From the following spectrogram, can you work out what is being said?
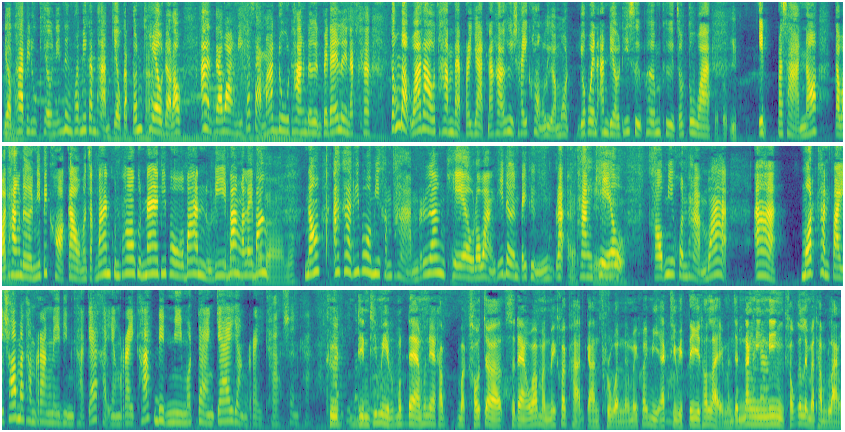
เดี๋ยวพาไปดูเคลนิดนึงเพราะมีคำถามเกี่ยวกับต้นเคลเดี๋ยวเราอะระหว่างนี้ก็สามารถดูทางเดินไปได้เลยนะคะ ต้องบอกว่าเราทำแบบประหยัดนะคะ คือใช้ของเหลือหมด ยกเว้นอันเดียวที่ซื้อเพิ่มคือเจ้าตัวตัวอิด อิดประสานเนาะแต่ว่าทางเดินนี่ไปขอเก่ามาจากบ้านคุณพ่อคุณแม่พี่โพบ้านหนูดีบ้างอะไรบ้างธรรมดเนอะ เนาะอะค่ะพี่โพมีคำถามเรื่องเคลระหว่างที่เดินไปถึงระอะทางเคเคลลเขามีคนถามว่า อ่า มดคันไฟชอบมาทำรังในดินค่ะ แก้ไขอย่างไรคะ ดินมีมดแดงแก้อย่างไรคะ เชิญค่ะคือพาไปต้ดินที่มีมดแดงพวกเนี้ยครับมันเขาจะแสดงว่ามันไม่ค่อยผ่านการพรวนนะไม่ค่อยมีแอคทิวิตี้เท่าไหร่ มันจะนั่งนิ่งๆ เขาก็เลยมาทำรัง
